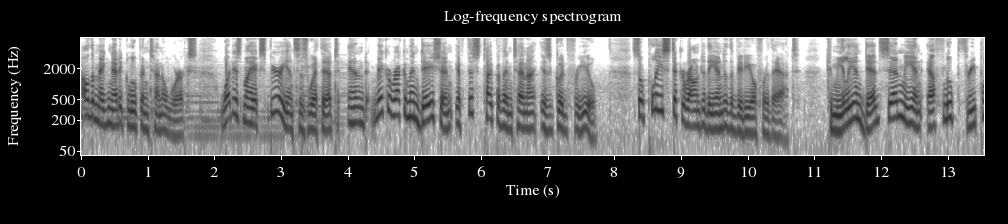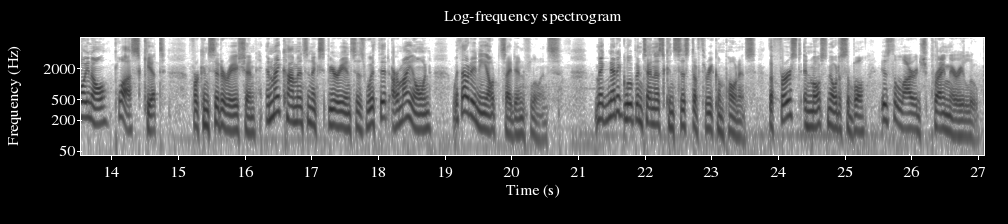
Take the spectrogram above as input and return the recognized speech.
how the magnetic loop antenna works, what is my experiences with it, and make a recommendation if this type of antenna is good for you. So please stick around to the end of the video for that. Chameleon did send me an F-Loop 3.0 Plus kit for consideration, and my comments and experiences with it are my own without any outside influence. Magnetic loop antennas consist of three components. The first and most noticeable is the large primary loop.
